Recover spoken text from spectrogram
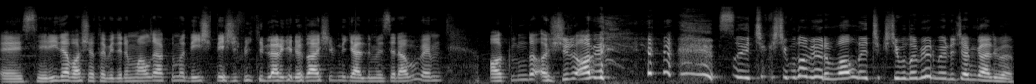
e, seri de başlatabilirim. Vallahi aklıma değişik değişik fikirler geliyor. Daha şimdi geldi mesela bu. Ve aklımda aşırı abi suyu çıkışı bulamıyorum. Vallahi çıkışı bulamıyorum. Öleceğim galiba.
